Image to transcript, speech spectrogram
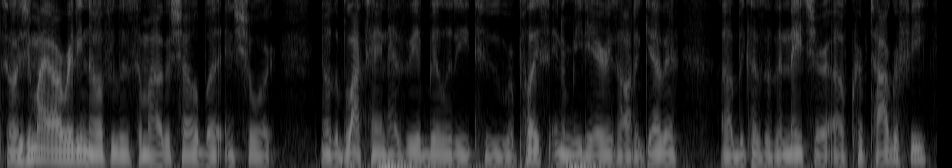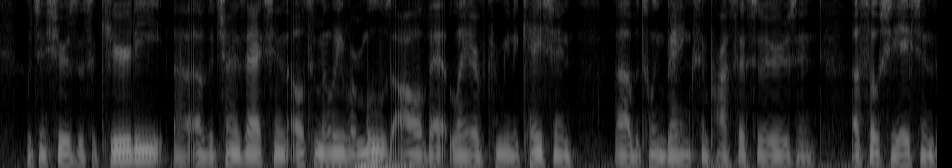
So, as you might already know if you listen to my other show, but in short, you know the blockchain has the ability to replace intermediaries altogether uh, because of the nature of cryptography, which ensures the security uh, of the transaction. Ultimately, removes all that layer of communication uh, between banks and processors and associations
